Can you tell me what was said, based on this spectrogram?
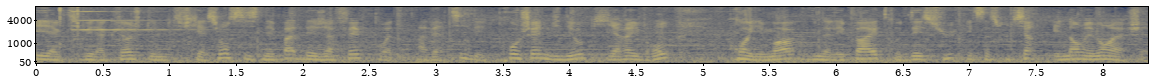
et activer la cloche de notification si ce n'est pas déjà fait pour être averti des prochaines vidéos qui arriveront. Croyez-moi, vous n'allez pas être déçus et ça soutient énormément la chaîne.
